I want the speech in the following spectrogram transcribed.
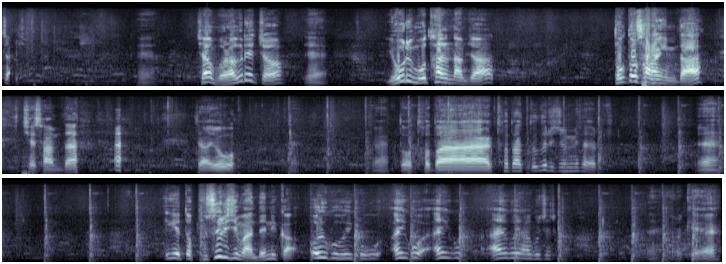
짜. 예. 제가 뭐라 그랬죠? 예. 요리 못하는 남자 독도 사랑입니다. 죄송합니다. 자, 요거 예, 또 토닥 토닥 두드려 줍니다. 이렇게. 예. 이게 또 부스러지면 안 되니까. 어이구, 어이구, 아이고, 아이고, 아이고, 아이고, 저래. 예, 이렇게.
